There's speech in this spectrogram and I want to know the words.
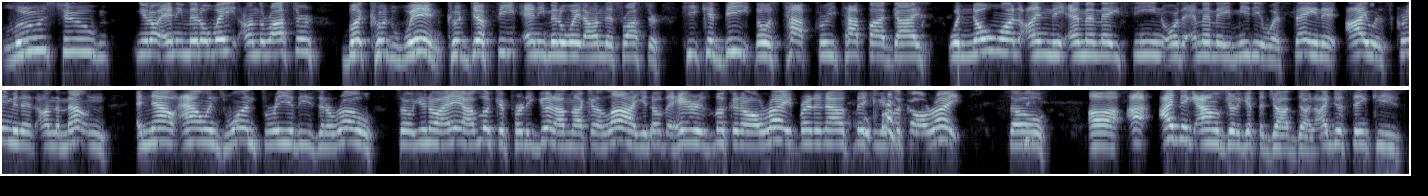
lose to you know any middleweight on the roster, but could win, could defeat any middleweight on this roster. He could beat those top three, top five guys when no one in the MMA scene or the MMA media was saying it. I was screaming it on the mountain. And now Allen's won three of these in a row. So, you know, hey, I'm looking pretty good. I'm not going to lie. You know, the hair is looking all right. Brendan Allen's making me look all right. So, uh, I, I think Allen's going to get the job done. I just think he's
